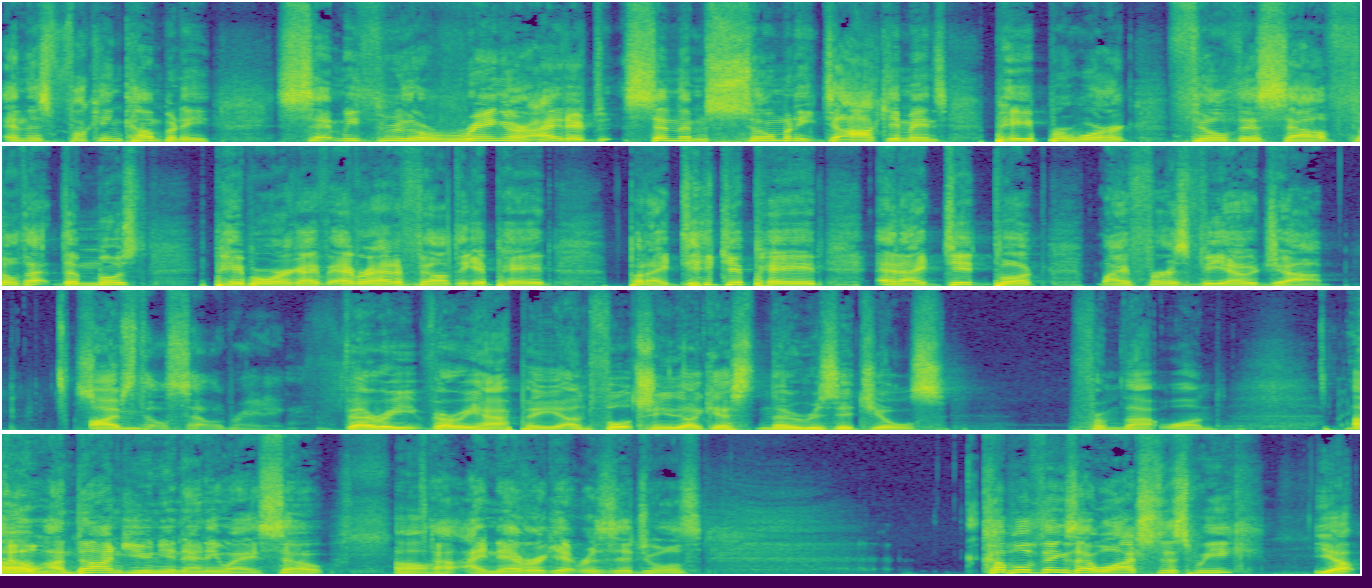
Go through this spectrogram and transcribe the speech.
And this fucking company sent me through the ringer. I had to send them so many documents, paperwork, fill this out, fill that. The most paperwork I've ever had to fill out to get paid, but I did get paid, and I did book my first VO job. So I'm, I'm- still celebrating. Very, very happy. Unfortunately, I guess no residuals from that one. No, Um, I'm non-union anyway, so Oh. I never get residuals. A couple of things I watched this week. Yep.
